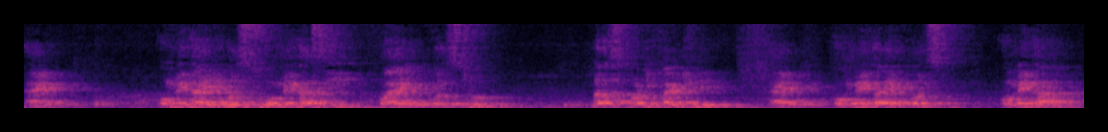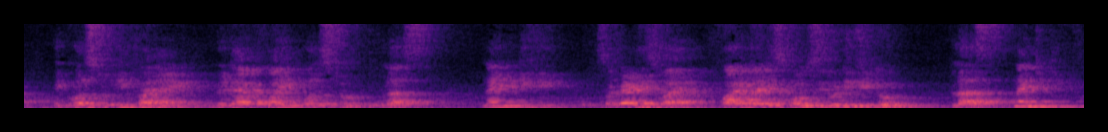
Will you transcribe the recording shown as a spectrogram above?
at omega equals to omega c, phi equals to plus 45 degree at omega equals omega equals to infinite. We will have phi equals to plus 90 degree. So that is why phi varies from 0 degree to plus 90 degree.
